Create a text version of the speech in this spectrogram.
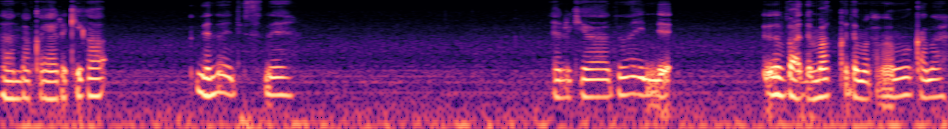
なんだかやる気が出ないですね。やる気が出ないんでウーバーでマックでも頼もうかな。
